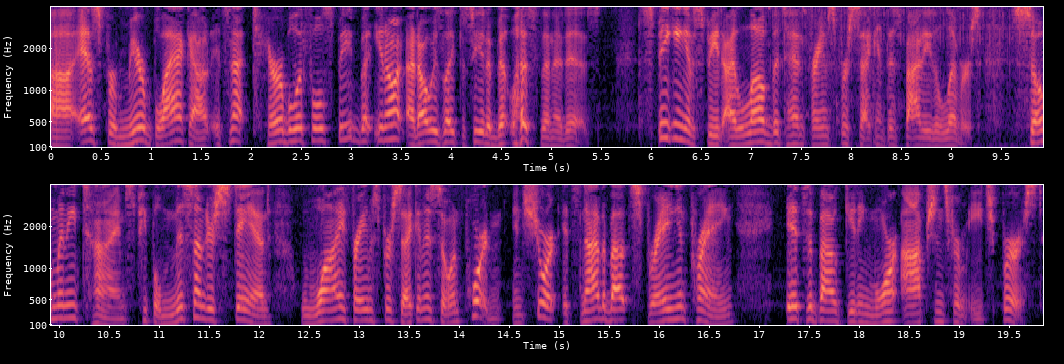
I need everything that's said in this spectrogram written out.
Uh, as for mirror blackout, it's not terrible at full speed, but you know what? I'd always like to see it a bit less than it is. Speaking of speed, I love the 10 frames per second this body delivers. So many times people misunderstand why frames per second is so important. In short, it's not about spraying and praying. It's about getting more options from each burst.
